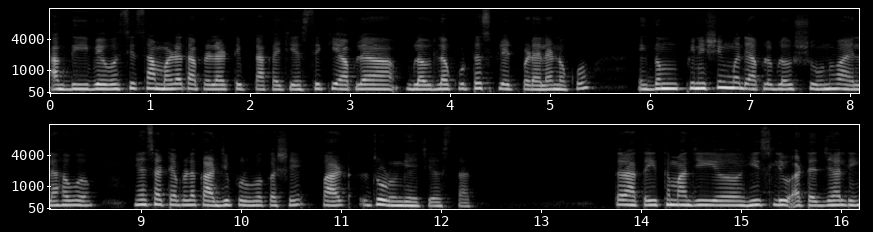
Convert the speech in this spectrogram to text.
अगदी व्यवस्थित सांभाळत आपल्याला टिप टाकायची असते की आपल्या ब्लाऊजला कुठंच प्लेट पडायला नको. एकदम फिनिशिंगमध्ये आपलं ब्लाऊज शिवून व्हायला हवं. ह्यासाठी आपल्याला काळजीपूर्वक असे पार्ट जोडून घ्यायचे असतात. तर आता इथं माझी ही स्लीव अटॅच झाली.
